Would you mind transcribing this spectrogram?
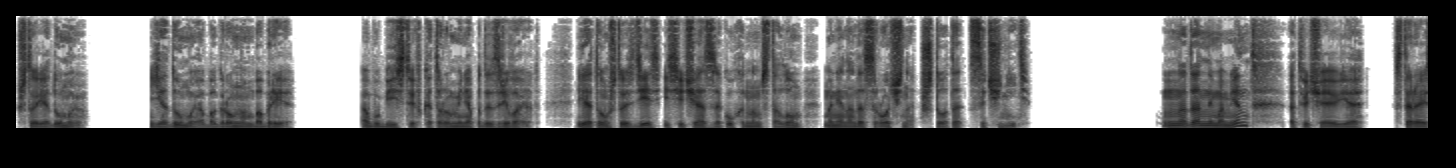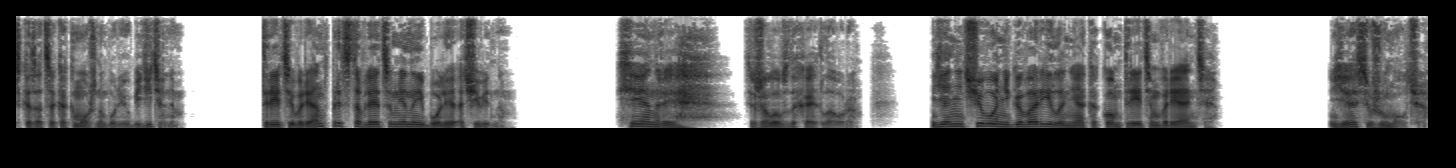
Что я думаю? Я думаю об огромном бобре, об убийстве, в котором меня подозревают, и о том, что здесь и сейчас за кухонным столом мне надо срочно что-то сочинить. «На данный момент», — отвечаю я, стараясь казаться как можно более убедительным, третий вариант представляется мне наиболее очевидным. «Хенри», — тяжело вздыхает Лаура, — «я ничего не говорила ни о каком третьем варианте». Я сижу молча.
